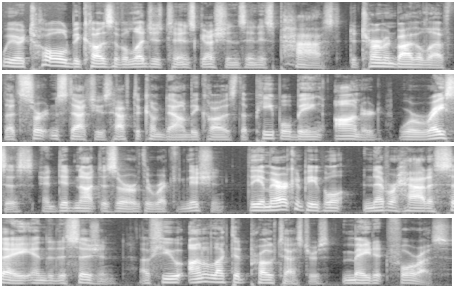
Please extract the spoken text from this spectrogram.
We are told because of alleged transgressions in his past, determined by the left, that certain statues have to come down because the people being honored were racist and did not deserve the recognition. The American people never had a say in the decision. A few unelected protesters made it for us.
